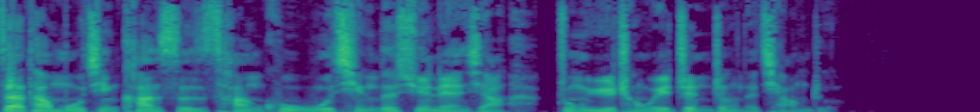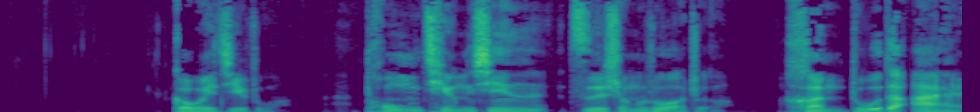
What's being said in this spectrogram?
在他母亲看似残酷无情的训练下，终于成为真正的强者。各位记住，同情心滋生弱者，狠毒的爱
